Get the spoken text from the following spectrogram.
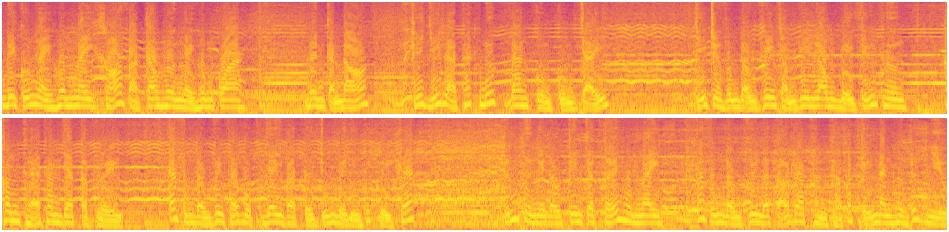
Đường đi của ngày hôm nay khó và cao hơn ngày hôm qua. Bên cạnh đó, phía dưới là thác nước đang cuồn cuộn chảy. Chỉ trừ vận động viên Phạm Duy Long bị chấn thương, không thể tham gia tập luyện. Các vận động viên phải buộc dây và tự chuẩn bị những thiết bị khác. Tính từ ngày đầu tiên cho tới hôm nay, các vận động viên đã tỏ ra thành thạo các kỹ năng hơn rất nhiều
